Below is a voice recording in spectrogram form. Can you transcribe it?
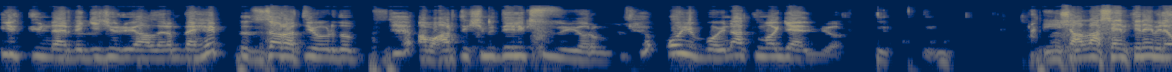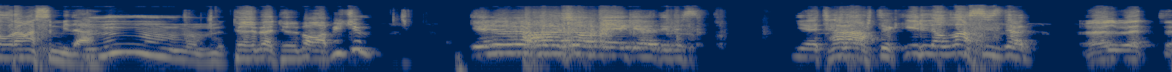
ilk günlerde gece rüyalarımda hep zar atıyordum. Ama artık şimdi deliksiz uyuyorum. Oyun boyun aklıma gelmiyor. İnşallah semtine bile uğramazsın bir daha. Hmm, tövbe tövbe abicim. Gene mi haraç almaya geldiniz? Yeter artık illallah sizden. Elbette.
